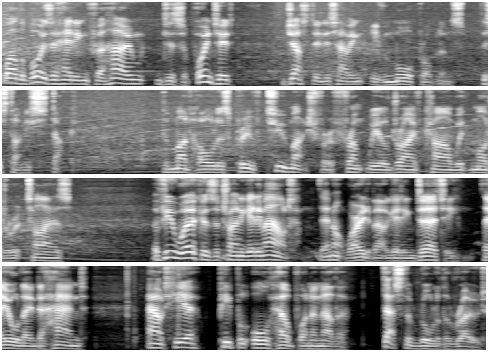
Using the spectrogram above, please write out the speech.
While the boys are heading for home, disappointed, Justin is having even more problems. This time he's stuck. The mud hole has proved too much for a front wheel drive car with moderate tyres. A few workers are trying to get him out. They're not worried about getting dirty, they all lend a hand. Out here, people all help one another. That's the rule of the road.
